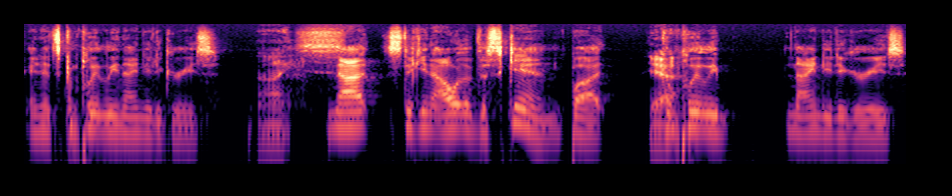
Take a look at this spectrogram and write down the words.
and it's completely ninety degrees, nice not sticking out of the skin, but yeah completely ninety degrees.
